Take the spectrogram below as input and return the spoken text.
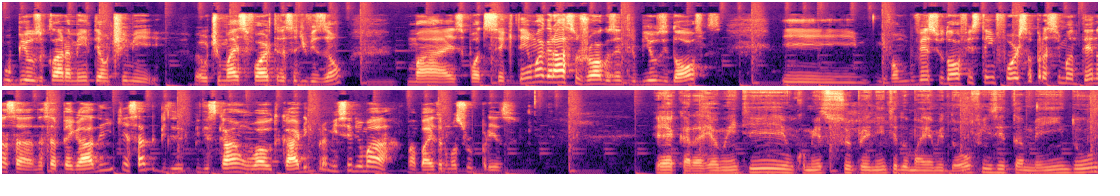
o Bills claramente é um time é o time mais forte dessa divisão, mas pode ser que tenha uma graça os jogos entre Bills e Dolphins. E, e, vamos ver se o Dolphins tem força para se manter nessa, nessa pegada e quem sabe beliscar um wild card que para mim seria uma, uma baita uma surpresa. É, cara, realmente um começo surpreendente do Miami Dolphins e também do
